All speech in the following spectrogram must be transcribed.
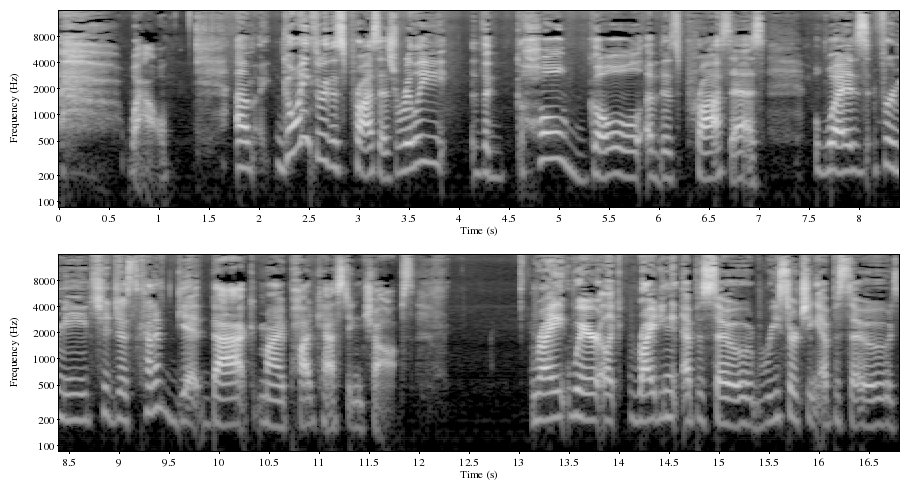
wow. Um, going through this process really the whole goal of this process was for me to just kind of get back my podcasting chops right? Where like writing an episode researching episodes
